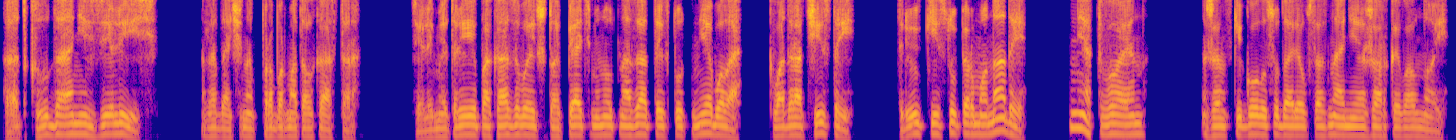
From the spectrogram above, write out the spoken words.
«Откуда они взялись?» — задачно пробормотал Кастер. «Телеметрия показывает, что пять минут назад их тут не было. Квадрат чистый. Трюки супермонады?» «Нет, воин». Женский голос ударил в сознание жаркой волной.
